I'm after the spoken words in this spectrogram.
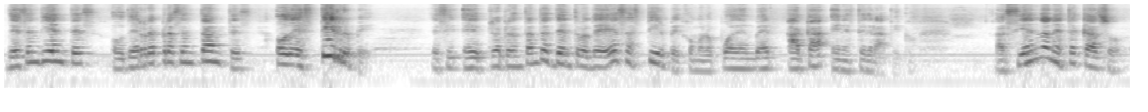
descendientes o de representantes o de estirpe. Es decir, eh, representantes dentro de esa estirpe, como lo pueden ver acá en este gráfico. Haciendo en este caso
